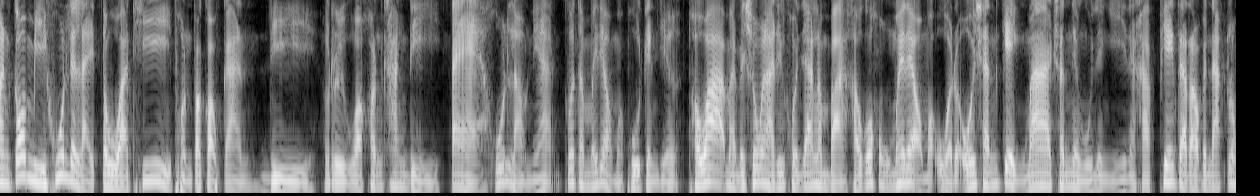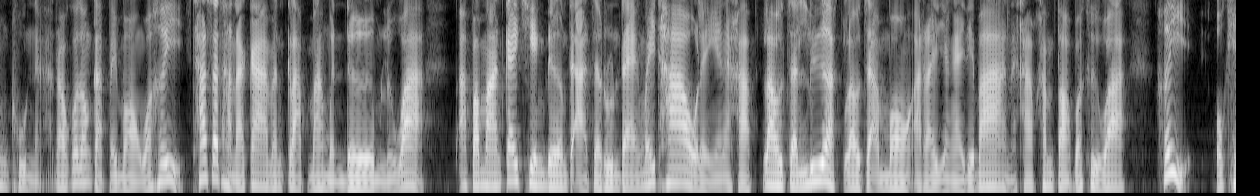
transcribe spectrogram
มันก็มีหุ้นหลาย ๆ ตัวที่ผลประกอบการดี หรือว่าค่อนข้างดี แต่หุ้นเหล่านี้ก็จะไม่ได้ออกมาพูดกันเยอะ เพราะว่ามันเป็นช่วงเวลาที่คนยากลำบากเขาก็คงไม่ได้ออกมาอวดโอ้ยฉันเก่งมากฉันอย่างงู้นอย่างนี้นะครับเพียงแต่เราเป็นนักลงทุนอะเราก็ต้องกลับไปมองว่าเฮ้ยถ้าสถานการณ์มันกลับมาเหมือนเดิม หรือว่าประมาณใกล้เคียงเดิมแต่อาจจะรุนแรงไม่เท่าอะไรเงี้ยนะครับ เราจะเลือกเราจะมองอะไรยังไงได้บ้างนะครับคำตอบก็คือว่าเฮ้ย โอเค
